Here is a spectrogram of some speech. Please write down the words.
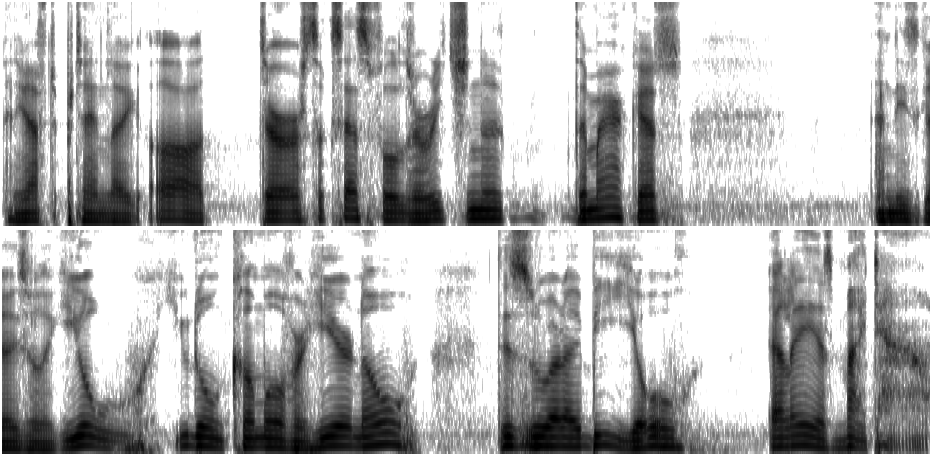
And you have to pretend like, oh, they're successful. They're reaching the, the market and these guys are like, yo, you don't come over here, no? This is where I be, yo. LA is my town.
